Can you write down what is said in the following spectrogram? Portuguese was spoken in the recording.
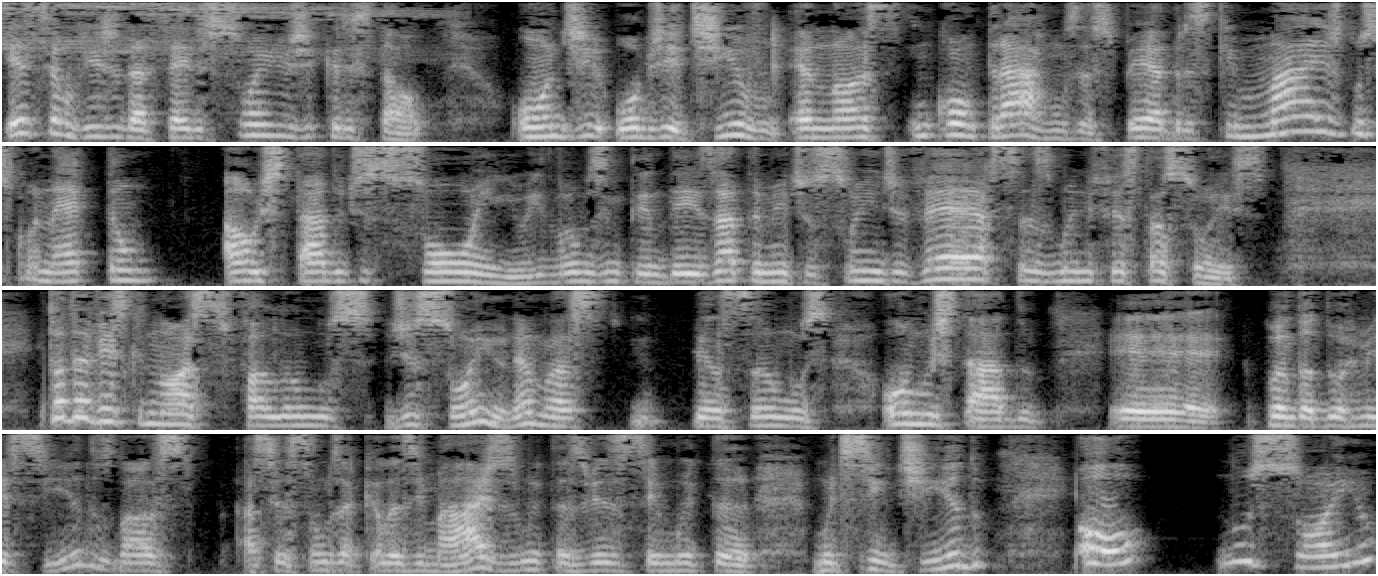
Esse é um vídeo da série Sonhos de Cristal, onde o objetivo é nós encontrarmos as pedras que mais nos conectam ao estado de sonho e vamos entender exatamente o sonho em diversas manifestações. Toda vez que nós falamos de sonho, né, nós pensamos ou no estado é, quando adormecidos, nós acessamos aquelas imagens, muitas vezes sem muita, muito sentido, ou no sonho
